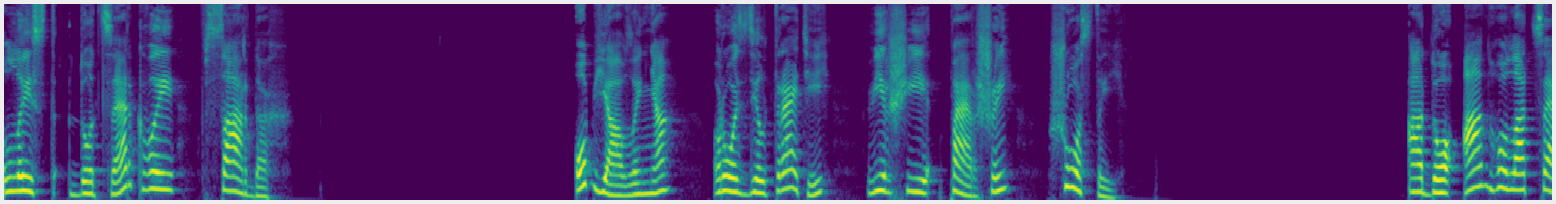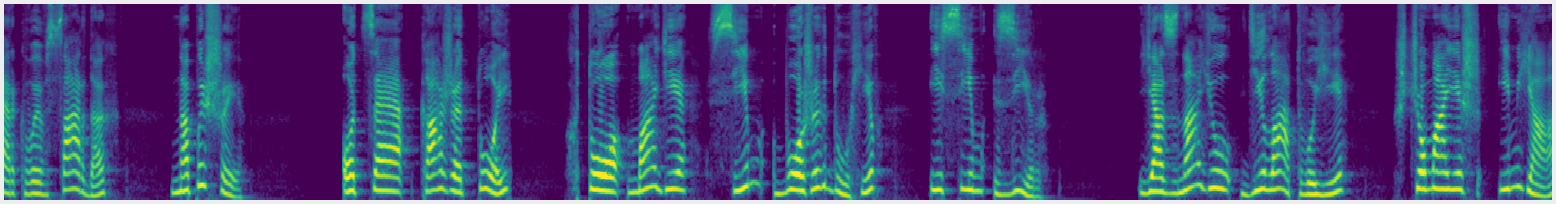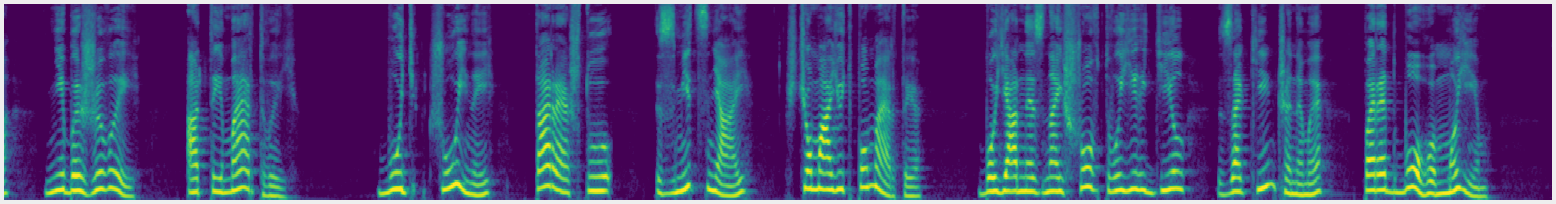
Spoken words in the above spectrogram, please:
Лист до церкви в Сардах. Об'явлення, розділ 3, вірші 1, 6. А до ангола церкви в Сардах напиши: Оце каже той, хто має сім Божих духів і сім зір. Я знаю діла твої що маєш ім'я, ніби живий, а ти мертвий. Будь чуйний та решту зміцняй, що мають померти, бо я не знайшов твоїх діл закінченими перед Богом моїм.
